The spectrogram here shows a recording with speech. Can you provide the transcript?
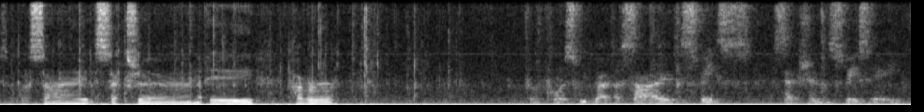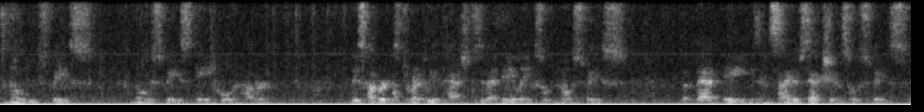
So aside section A hover. So of course we've got aside space section space A no space no space A colon hover. This hover is directly attached to that A link, so no space. But that A is inside of section, so space.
